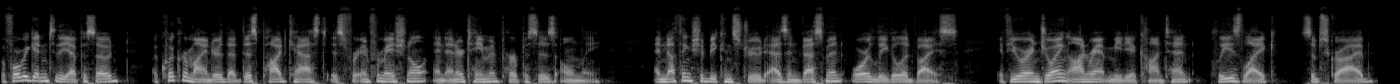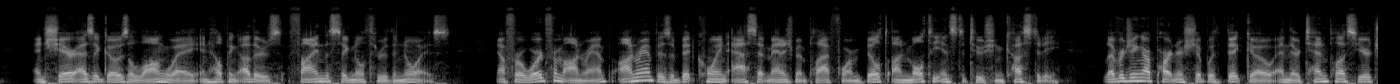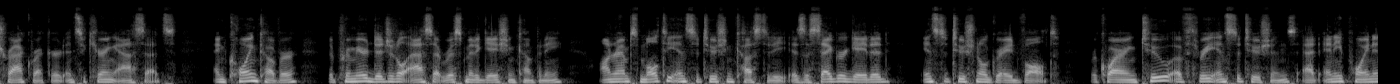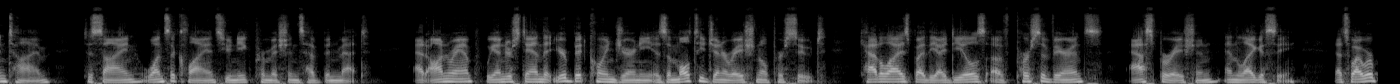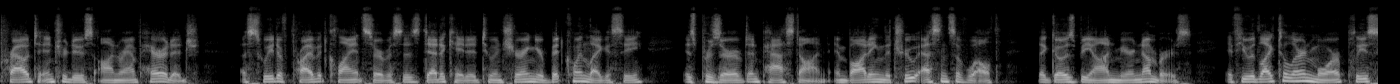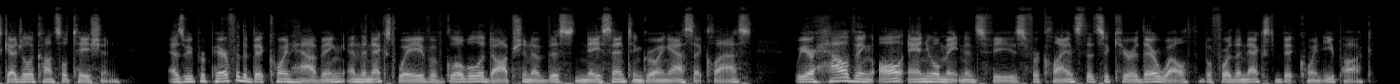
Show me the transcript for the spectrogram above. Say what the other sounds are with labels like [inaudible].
Before we get into the episode, a quick reminder that this podcast is for informational and entertainment purposes only, and nothing should be construed as investment or legal advice. If you are enjoying OnRamp media content, please like, subscribe, and share as it goes a long way in helping others find the signal through the noise. Now, for a word from OnRamp, OnRamp is a Bitcoin asset management platform built on multi institution custody, leveraging our partnership with BitGo and their 10 plus year track record in securing assets, and CoinCover, the premier digital asset risk mitigation company. OnRamp's multi institution custody is a segregated, institutional grade vault, requiring two of three institutions at any point in time to sign once a client's unique permissions have been met. At OnRamp, we understand that your Bitcoin journey is a multi generational pursuit, catalyzed by the ideals of perseverance, aspiration, and legacy. That's why we're proud to introduce OnRamp Heritage, a suite of private client services dedicated to ensuring your Bitcoin legacy is preserved and passed on, embodying the true essence of wealth that goes beyond mere numbers. If you would like to learn more, please schedule a consultation. As we prepare for the Bitcoin halving and the next wave of global adoption of this nascent and growing asset class, we are halving all annual maintenance fees for clients that secure their wealth before the next Bitcoin epoch.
